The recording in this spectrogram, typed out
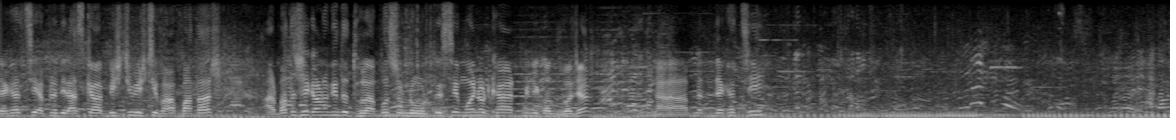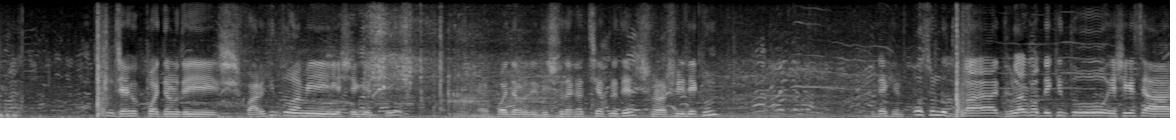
দেখাচ্ছি আপনাদের আজকে বৃষ্টি বৃষ্টি ভাব বাতাস। আর বাতাসের কারণে কিন্তু ধুলা প্রচণ্ড উঠতেছে। ময়নট ঘাট মিনি কক্সবাজার আপনাদের দেখাচ্ছি। যাই হোক, পয়দা নদীর পাড়ে কিন্তু আমি এসে গেছি। পয়দা নদীর দৃশ্য দেখাচ্ছি আপনাদের, সরাসরি দেখুন। দেখেন, প্রচণ্ড ধুলা, ধুলার মধ্যে কিন্তু এসে গেছে, আর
